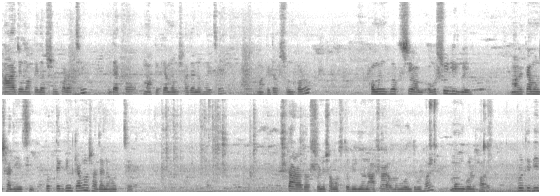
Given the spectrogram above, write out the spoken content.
আজও মাকে দর্শন করাচ্ছি। দেখো মাকে কেমন সাজানো হয়েছে। মাকে দর্শন করো। কমেন্ট বক্সে অবশ্যই লিখবে, মাকে কেমন সাজিয়েছি। প্রত্যেক দিন কেমন সাজানো হচ্ছে। তারা দর্শনে সমস্ত বিঘ্ন নাশ হয়, অমঙ্গল দূর হয়, মঙ্গল হয়। প্রতিদিন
